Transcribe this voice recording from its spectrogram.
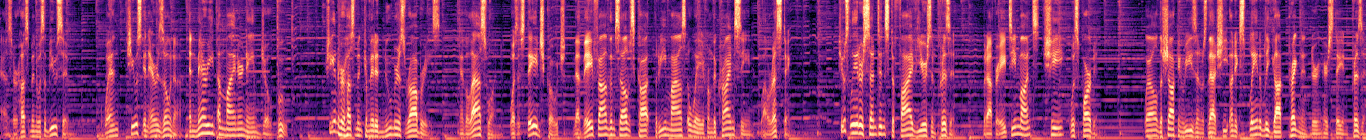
as her husband was abusive when she was in Arizona and married a miner named Joe Booth. She and her husband committed numerous robberies, and the last one was a stagecoach that they found themselves caught three miles away from the crime scene while resting. She was later sentenced to five years in prison, but after 18 months, she was pardoned. Well, the shocking reason was that she unexplainably got pregnant during her stay in prison.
